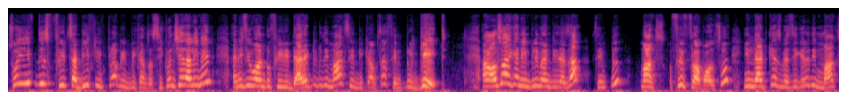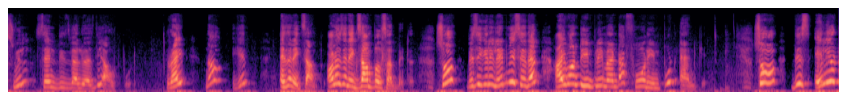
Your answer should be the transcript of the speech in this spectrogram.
So, if this feeds a D flip flop, it becomes a sequential element and if you want to feed it directly to the mux, it becomes a simple gate. And also I can implement it as a simple mux flip flop also. In that case, basically the mux will send this value as the output right. Now, again as an example, always an examples are better. So, basically let me say that I want to implement a 4 input AND gate. So, this LUT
